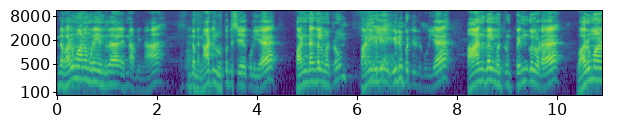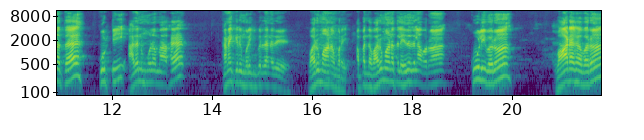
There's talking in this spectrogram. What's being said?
இந்த வருமான முறை என்றால் என்ன அப்படின்னா இந்த நாட்டில் உற்பத்தி செய்யக்கூடிய பண்டங்கள் மற்றும் பணிகளில் ஈடுபட்டிருக்கக்கூடிய ஆண்கள் மற்றும் பெண்களோட வருமானத்தை கூட்டி அதன் மூலமாக கணக்கிடும் முறைக்கு பேர் தான் என்னது? வருமான முறை. அப்ப இந்த வருமானத்துல எது எதெல்லாம் வரும்? கூலி வரும் வாடகை வரும்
